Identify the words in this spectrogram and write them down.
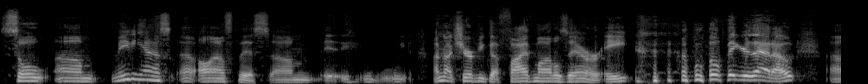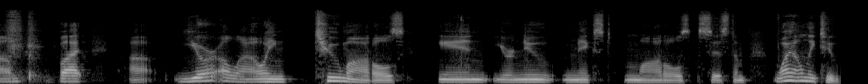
So um, maybe ask. Uh, I'll ask this. Um, it, we, I'm not sure if you've got five models there or eight. we'll figure that out. Um, but uh, you're allowing two models in your new mixed models system. Why only two?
